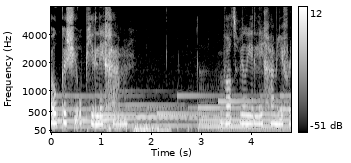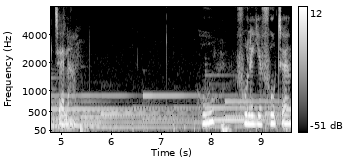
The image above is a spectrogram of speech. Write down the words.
Focus je op je lichaam. Wat wil je lichaam je vertellen? Hoe voelen je voeten,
